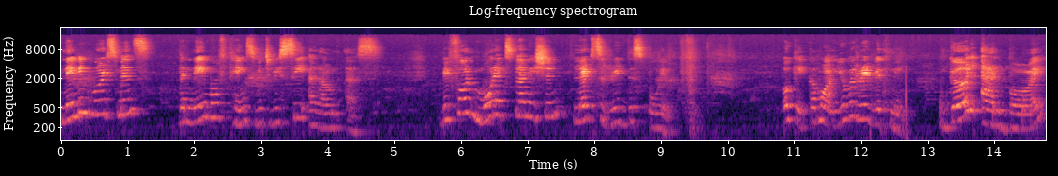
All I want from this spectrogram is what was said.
Naming words means the name of things which we see around us. Before more explanation, let's read this poem. Okay, come on, you will read with me. Girl and boy,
